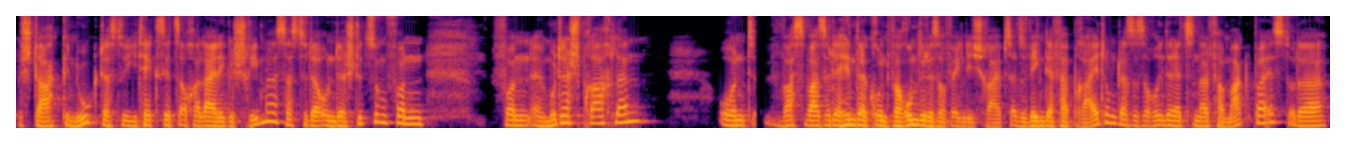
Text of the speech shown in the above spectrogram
stark genug, dass du die Texte jetzt auch alleine geschrieben hast? Hast du da Unterstützung von, von äh, Muttersprachlern? Und was war so der Hintergrund, warum du das auf Englisch schreibst? Also wegen der Verbreitung, dass es auch international vermarktbar ist? Oder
